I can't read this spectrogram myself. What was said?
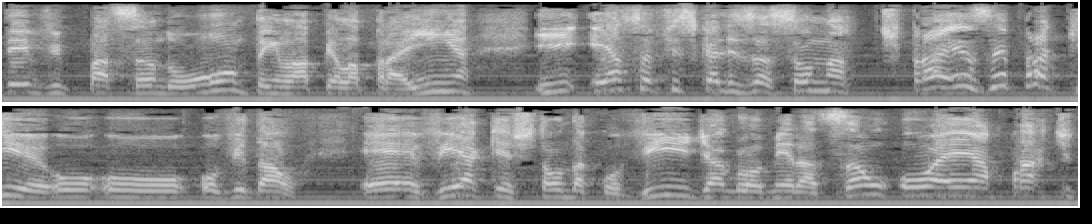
teve passando ontem lá pela Prainha e essa fiscalização nas praias é para quê, o, o, o Vidal? É ver a questão da Covid, aglomeração ou é a parte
